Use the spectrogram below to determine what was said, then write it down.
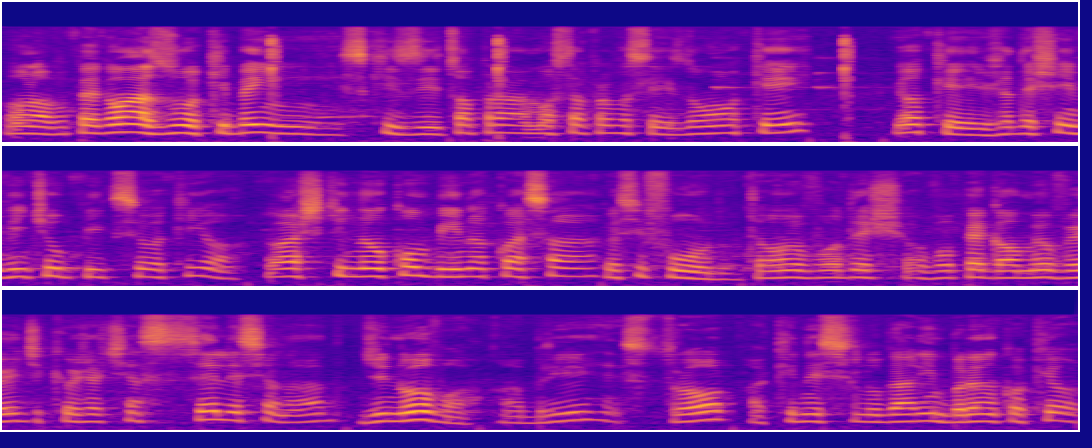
vamos lá, vou pegar um azul aqui bem esquisito só para mostrar para vocês. Dou um OK. E ok, já deixei em 21 pixels aqui, ó. Eu acho que não combina com, essa, com esse fundo. Então eu vou deixar, eu vou pegar o meu verde que eu já tinha selecionado. De novo, ó, abrir, stroke, aqui nesse lugar em branco aqui, ó.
